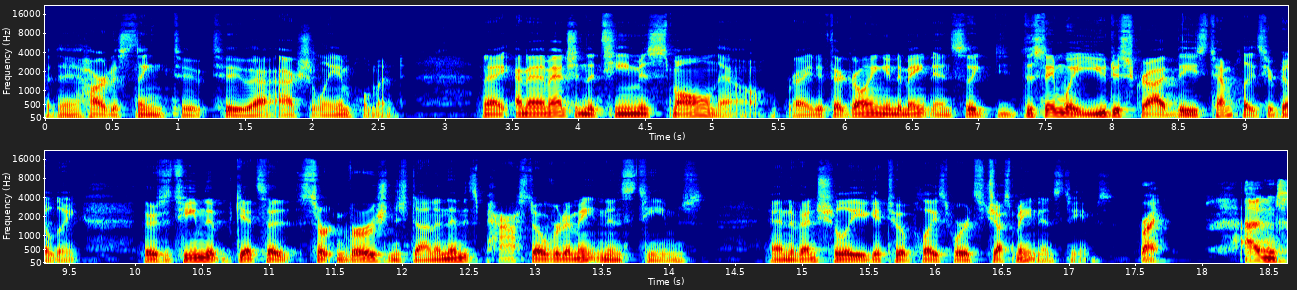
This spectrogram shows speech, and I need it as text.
The hardest thing to, to uh, actually implement. And I, and I imagine the team is small now, right? If they're going into maintenance, like the same way you describe these templates you're building, there's a team that gets a certain versions done and then it's passed over to maintenance teams. And eventually you get to a place where it's just maintenance teams. Right. And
